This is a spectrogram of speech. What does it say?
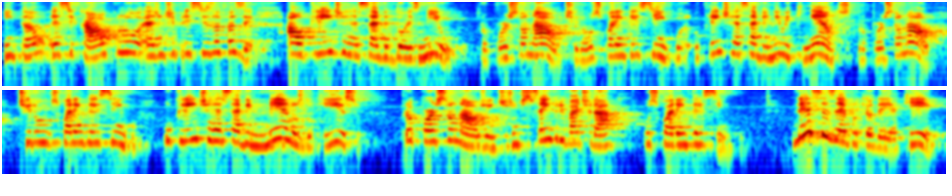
Então, esse cálculo a gente precisa fazer. Ah, o cliente recebe 2 mil? Proporcional, tirou os 45. O cliente recebe 1.500? Proporcional, tirou os 45. O cliente recebe menos do que isso? Proporcional, gente. A gente sempre vai tirar os 45. Nesse exemplo que eu dei aqui,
